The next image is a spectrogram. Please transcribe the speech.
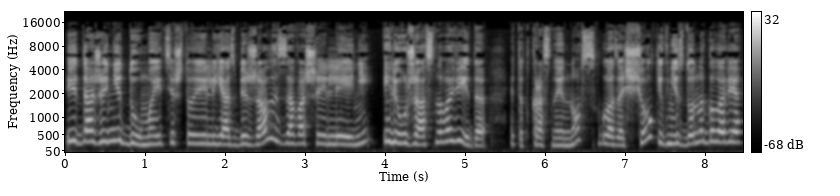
И даже не думайте, что Илья сбежал из-за вашей лени или ужасного вида. Этот красный нос, глаза щелки, гнездо на голове.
